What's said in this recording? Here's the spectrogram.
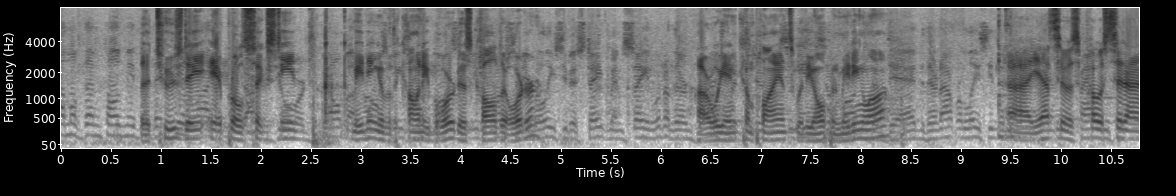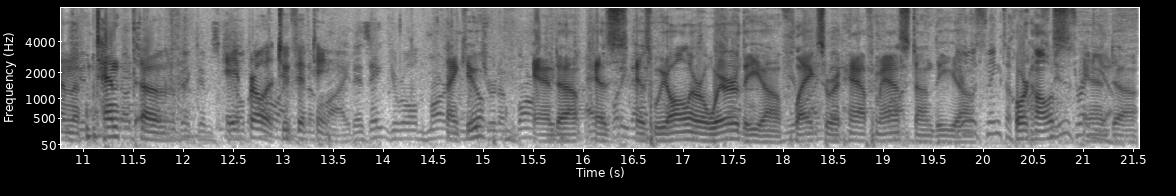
The they feel Tuesday, April 16th meeting of the county board is called to order. releasing a statement saying one of their Are we in compliance with the open meeting law? the dead. They're not releasing the Uh, yes, it was posted on the 10th of April at 2:15. identified as eight-year-old Martin Thank you. And uh, as, as we all are aware, the uh, flags are at half-mast on the uh, listening to Fox courthouse. And uh,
